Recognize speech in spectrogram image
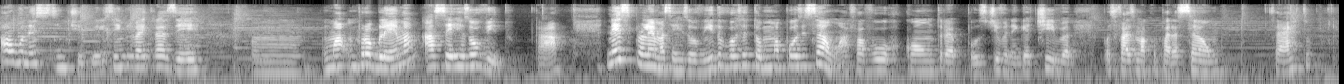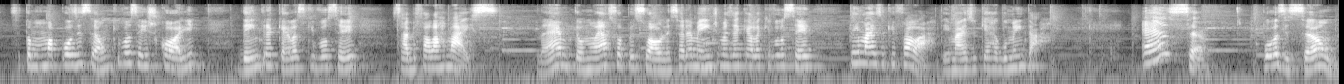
algo nesse sentido. Ele sempre vai trazer um, uma, um problema a ser resolvido, tá? Nesse problema a ser resolvido, você toma uma posição a favor, contra, positiva, negativa, você faz uma comparação, certo? Você toma uma posição que você escolhe dentre aquelas que você sabe falar mais, né? Então não é a sua pessoal necessariamente, mas é aquela que você tem mais o que falar, tem mais o que argumentar. Essa posição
